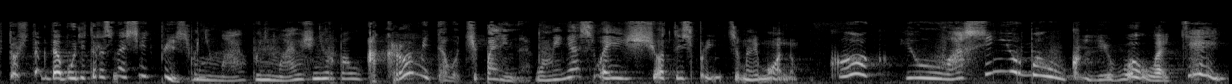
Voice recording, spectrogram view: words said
Кто ж тогда будет разносить письма? Понимаю, понимаю, сеньор Паук. А кроме того, Чиполлино, у меня свои счеты с принцем Лимоном. Как? И у вас, сеньор Паук? Его лакей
